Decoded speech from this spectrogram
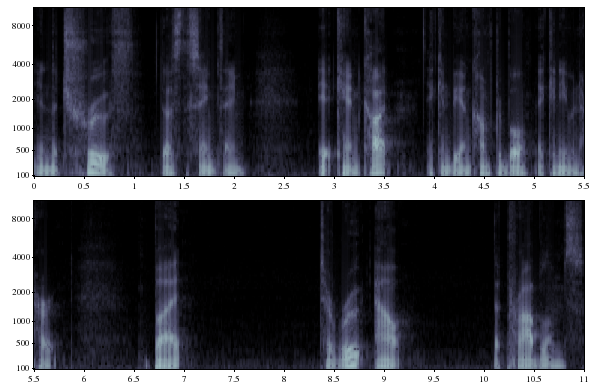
and the truth does the same thing. It can cut, it can be uncomfortable, it can even hurt. But to root out the problems,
